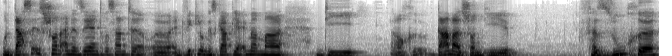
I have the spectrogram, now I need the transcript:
Und das ist schon eine sehr interessante äh, Entwicklung. Es gab ja immer mal die, auch damals schon die Versuche,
